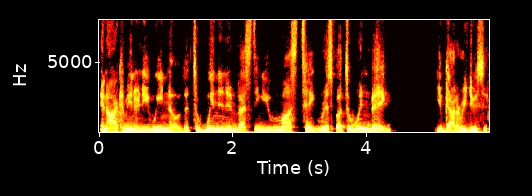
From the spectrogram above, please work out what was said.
In our community, we know that to win in investing, you must take risk, but to win big, you've got to reduce it.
